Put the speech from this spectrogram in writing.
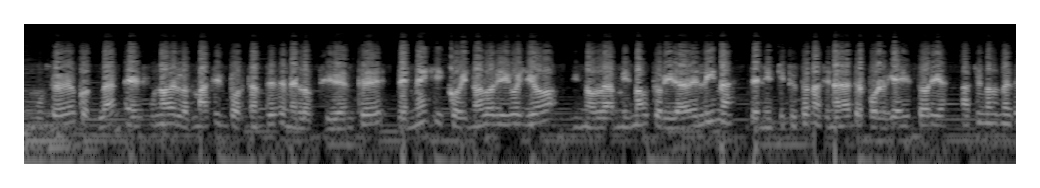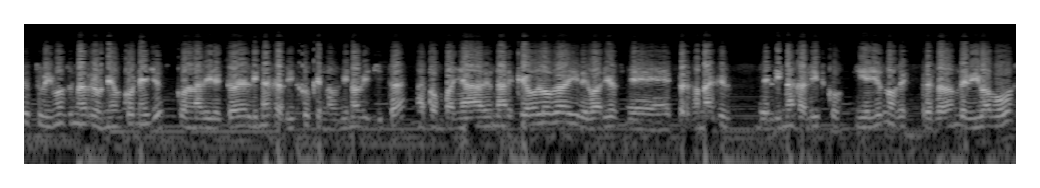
El Museo de Ocotlán es uno de los más importantes en el occidente de México y no lo digo yo, sino la misma autoridad del INA, del Instituto Nacional de Antropología e Historia. Hace unos meses tuvimos una reunión con ellos, con la directora del INA Jalisco que nos vino a visitar, acompañada de una arqueóloga y de varios eh, personajes del INA Jalisco. Y ellos nos expresaron de viva voz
